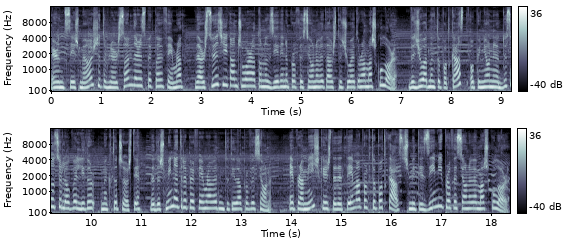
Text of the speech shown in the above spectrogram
E rëndësishme është që të vlerësojmë dhe respektojmë femrat dhe arsyet që i kanë çuar ato në zgjedhjen e profesioneve të ashtuquajtura mashkullore. Dëgjuat në këtë podcast opinionin e dy sociologëve lidhur me këtë çështje dhe dëshminë e tre prej femrave në të tilla profesione. E pra miq, kjo ishte edhe tema për këtë podcast, çmitizimi i profesioneve mashkullore.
